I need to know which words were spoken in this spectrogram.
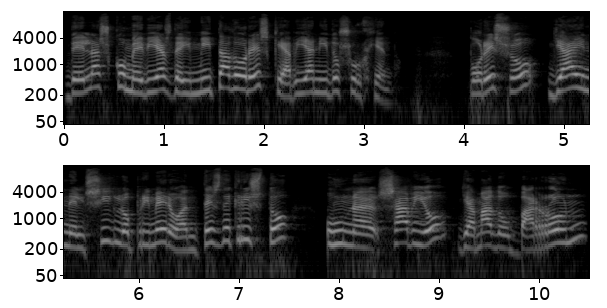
de las comedias de imitadores que habían ido surgiendo. Por eso, ya en el siglo I antes de Cristo, un eh, sabio llamado Barrón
